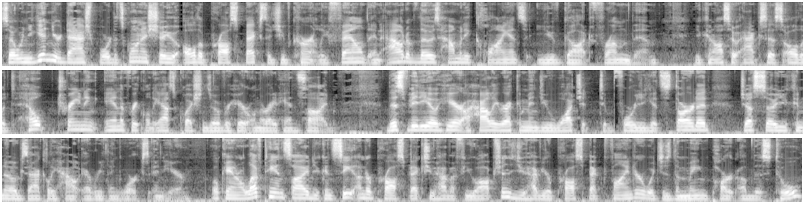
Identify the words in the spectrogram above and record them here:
So when you get in your dashboard, it's going to show you all the prospects that you've currently found and out of those, how many clients you've got from them. You can also access all the help, training, and the frequently asked questions over here on the right hand side. This video here, I highly recommend you watch it before you get started, just so you can know exactly how everything works in here. Okay, on the left hand side, you can see under prospects, you have a few options. You have your prospect finder, which is the main part of this tool.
